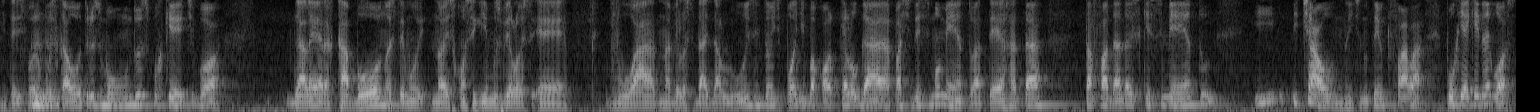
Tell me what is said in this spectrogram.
Então eles foram uhum. buscar outros mundos porque tipo, ó, galera, acabou, nós temos, nós conseguimos é, voar na velocidade da luz, então a gente pode ir para qualquer lugar a partir desse momento. A Terra tá tá fadada ao esquecimento e, e tchau, a gente não tem o que falar, porque é aquele negócio.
